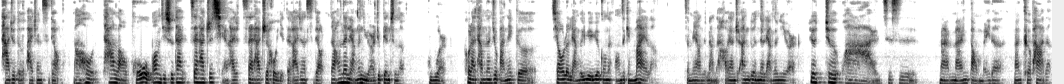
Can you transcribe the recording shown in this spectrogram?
他就得癌症死掉了。然后他老婆我忘记是在在他之前还是在他之后也得癌症死掉了。然后那两个女儿就变成了孤儿。后来他们就把那个。交了两个月月供的房子给卖了，怎么样怎么样的，好像就安顿那两个女儿，就就哇，这是蛮蛮倒霉的，蛮可怕的。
